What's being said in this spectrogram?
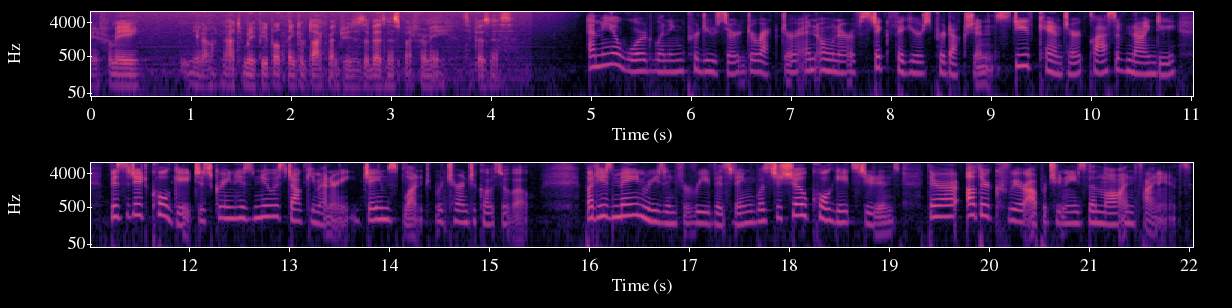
I mean, for me, you know, not too many people think of documentaries as a business, but for me, it's a business. Emmy Award winning producer, director, and owner of Stick Figures Production, Steve Cantor, class of 90, visited Colgate to screen his newest documentary, James Blunt Return to Kosovo. But his main reason for revisiting was to show Colgate students there are other career opportunities than law and finance.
